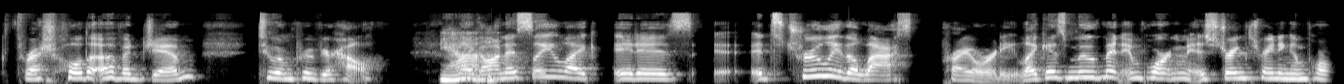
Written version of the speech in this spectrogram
threshold of a gym to improve your health. Yeah. Like honestly, like it is it's truly the last priority. Like is movement important? Is strength training important?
